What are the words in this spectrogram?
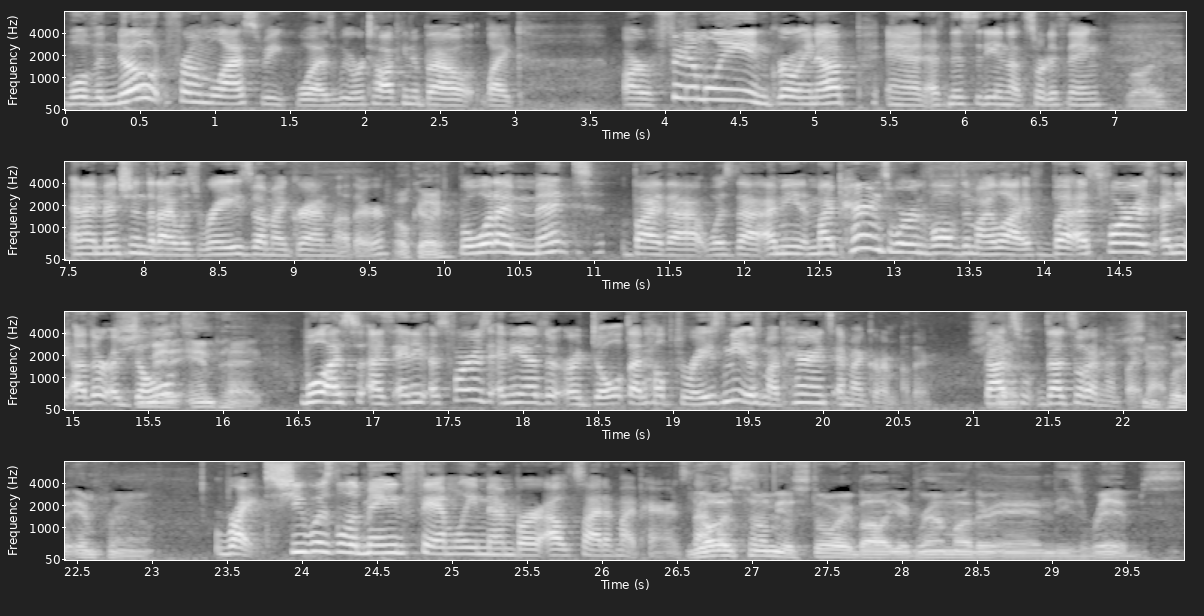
Well, the note from last week was we were talking about like our family and growing up and ethnicity and that sort of thing. Right. And I mentioned that I was raised by my grandmother. Okay. But what I meant by that was that I mean my parents were involved in my life, but as far as any other adult, an impact. Well, as as any as far as any other adult that helped raise me, it was my parents and my grandmother. That's got- that's what I meant by She that. put an imprint on. right. She was the main family member outside of my parents. You always was- tell me a story about your grandmother and these ribs.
